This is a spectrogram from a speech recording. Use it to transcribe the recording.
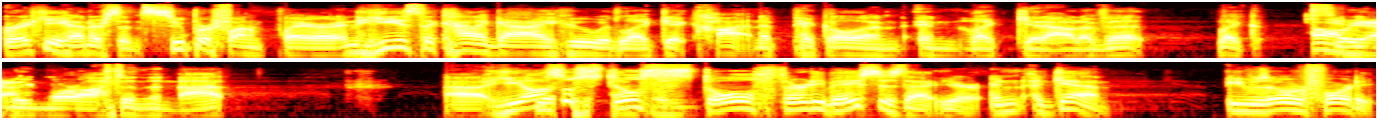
Rickey Henderson, super fun player, and he's the kind of guy who would like get caught in a pickle and and like get out of it, like Oh, yeah. more often than not. Uh, he also still stole 30 bases that year. And again, he was over 40.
